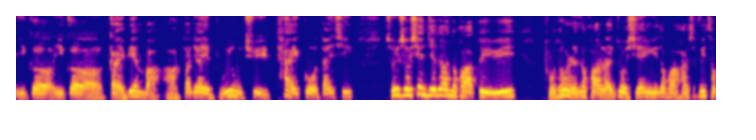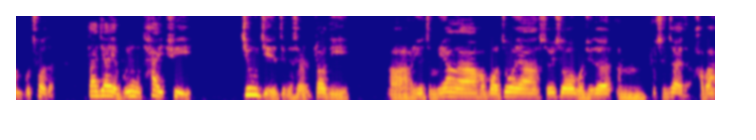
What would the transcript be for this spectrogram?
一个一个改变吧，啊，大家也不用去太过担心。所以说现阶段的话，对于普通人的话来做闲鱼的话，还是非常不错的。大家也不用太去纠结这个事儿到底啊又怎么样啊，好不好做呀？所以说我觉得嗯不存在的，好吧？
